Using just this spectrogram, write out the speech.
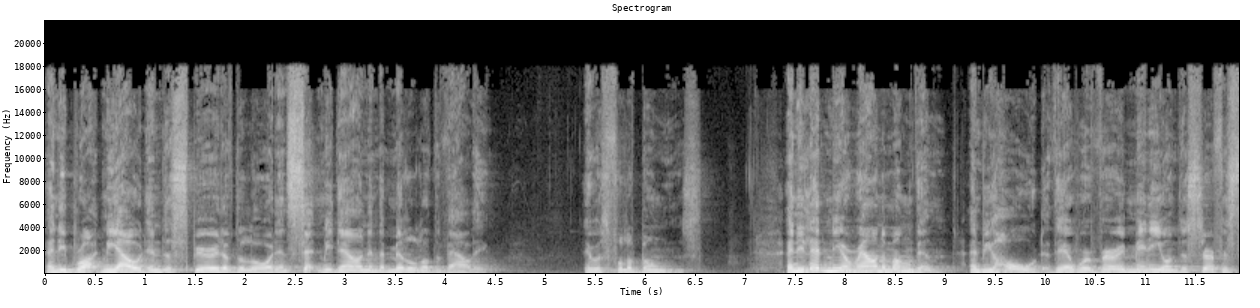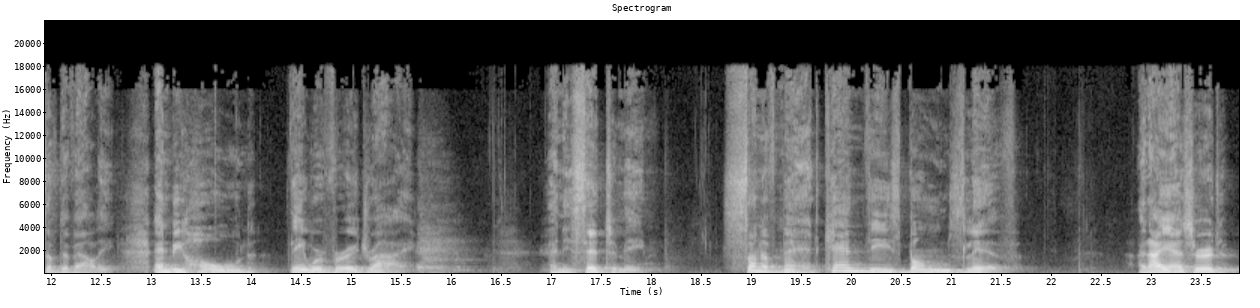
and he brought me out in the spirit of the Lord and set me down in the middle of the valley. It was full of bones. And he led me around among them, and behold, there were very many on the surface of the valley, and behold, they were very dry. And he said to me, Son of man, can these bones live? And I answered,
